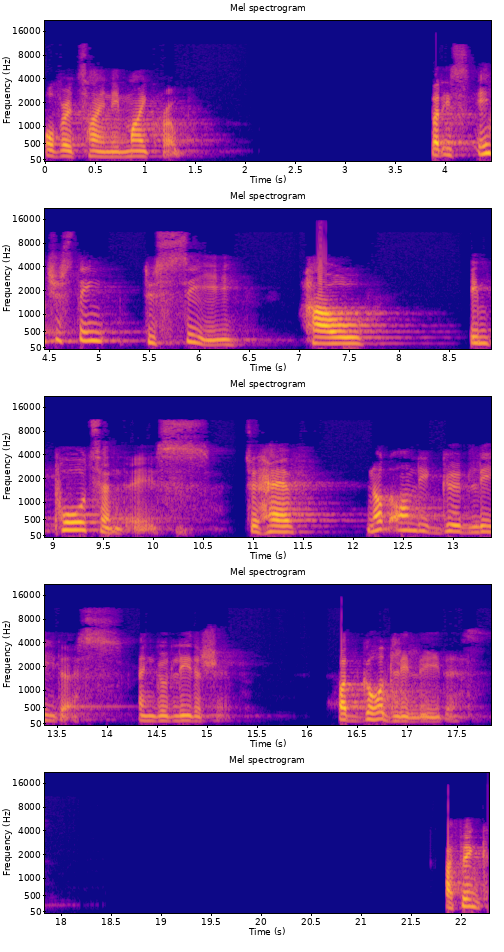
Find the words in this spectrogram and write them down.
over a tiny microbe, but it's interesting to see how important it is to have not only good leaders and good leadership, but godly leaders. I think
